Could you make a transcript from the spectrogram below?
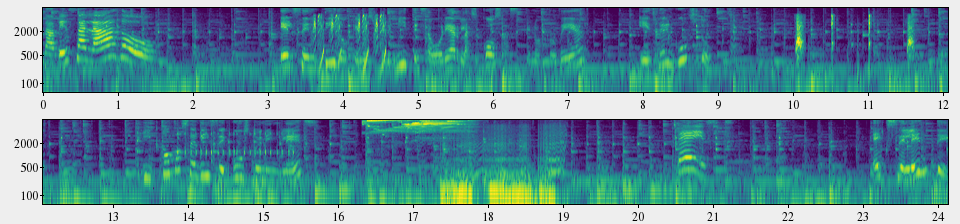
Sabe salado. El sentido que nos permite saborear las cosas que nos rodean es el gusto. ¿Y cómo se dice gusto en inglés? Taste. ¡Excelente!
